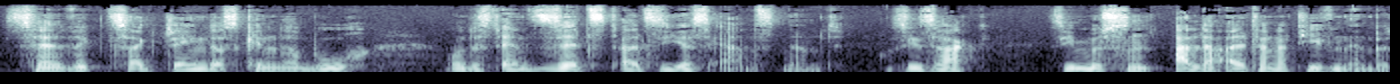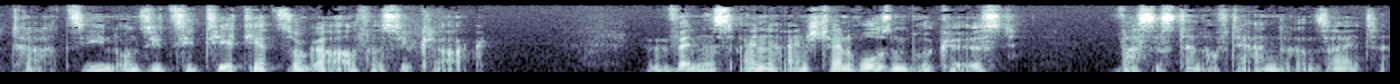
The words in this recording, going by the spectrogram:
Selvig zeigt Jane das Kinderbuch und ist entsetzt, als sie es ernst nimmt. Sie sagt, sie müssen alle Alternativen in Betracht ziehen und sie zitiert jetzt sogar Arthur C. Clarke. Wenn es eine Einstein-Rosenbrücke ist, was ist dann auf der anderen Seite?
